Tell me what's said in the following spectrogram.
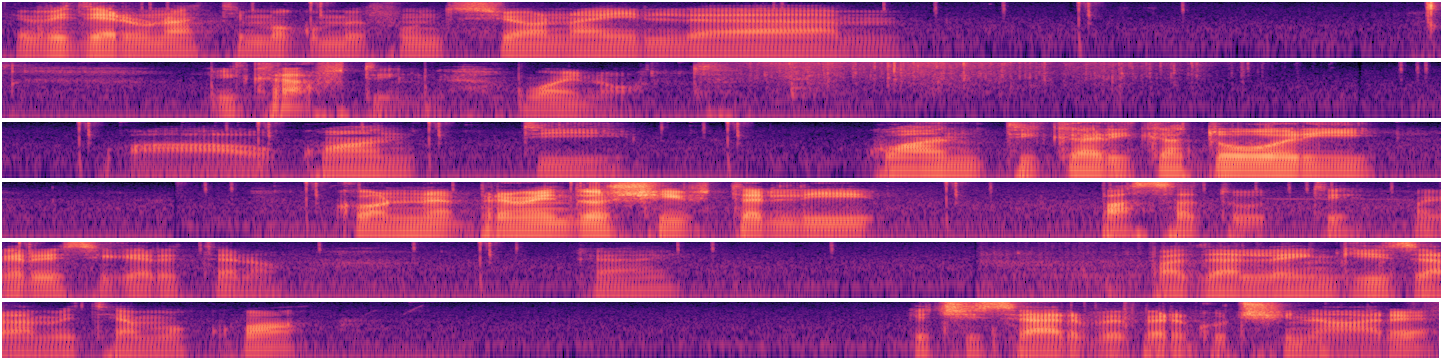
e vedere un attimo come funziona il... Um, il crafting. Why not? Wow, quanti... Quanti caricatori! Con premendo shift li passa tutti. Magari le sigarette no. Ok. Padella in ghisa la mettiamo qua. Che ci serve per cucinare.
